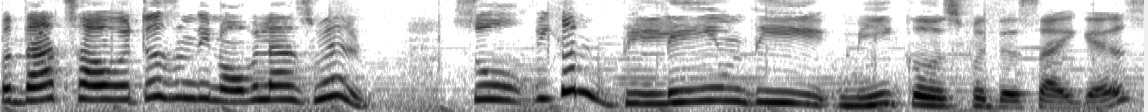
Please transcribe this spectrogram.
but that's how it is in the novel as well So we can blame the makers for this, I guess.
